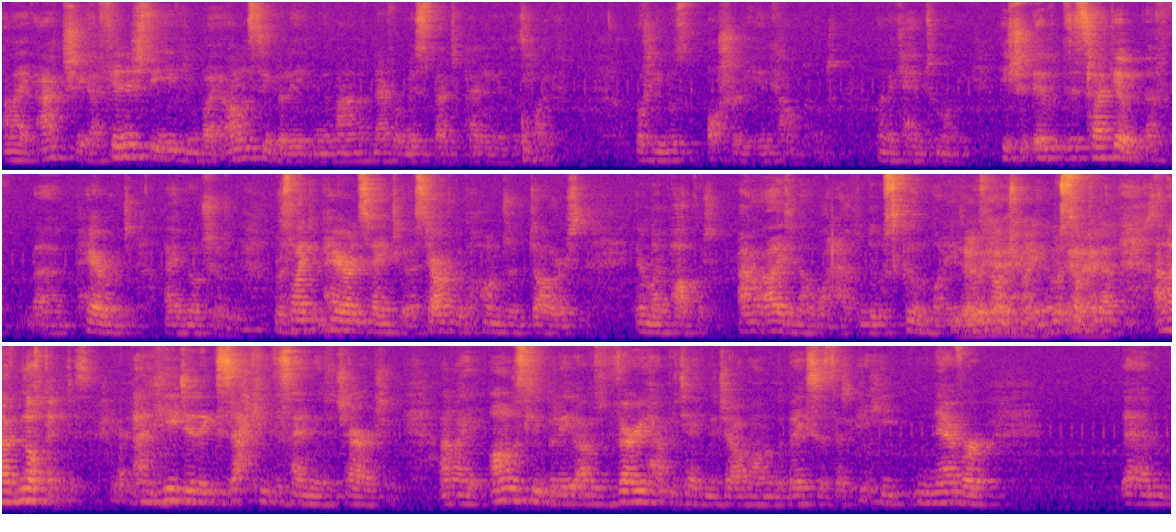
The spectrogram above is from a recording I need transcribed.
And I actually, I finished the evening by honestly believing the man had never misspent a penny in his life. But he was utterly incompetent when it came to money. He should, it's like a, a, a parent, I have no children, but it's like a parent saying to you, I started with a hundred dollars in my pocket. And I don't know what happened, it was school money, there was Yeah, lunch money, there was yeah. something else. And I've nothing. And he did exactly the same with the charity. And I honestly believe, I was very happy taking the job on on the basis that he never um,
